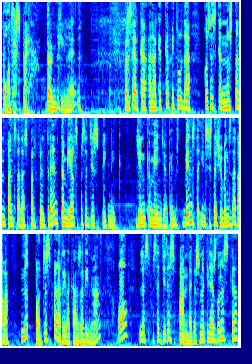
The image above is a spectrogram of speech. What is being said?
pot esperar. Tranquil, eh? Per cert, que en aquest capítol de coses que no estan pensades per fer el tren, també hi ha els passatgers pícnic, gent que menja, que dius, vens de, insisteixo, vens de Gavà, no et pots esperar a arribar a casa a dinar? O les passatgeres panda, que són aquelles dones que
